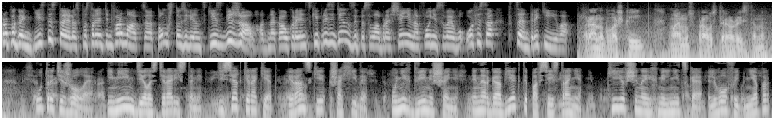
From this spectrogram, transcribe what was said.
Пропагандисты стали распространять информацию о том, что Зеленский сбежал. Однако украинский президент записал обращение на фоне своего офиса в центре Киева. Ранок важкий, маємо справу з терористами. Десятки Утро тяжелое. Имеем дело с террористами. Десятки ракет. Иранские «Шахиды». У них две мишени. Энергообъекты по всей стране. Киевщина и Хмельницкая, Львов и Днепр,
